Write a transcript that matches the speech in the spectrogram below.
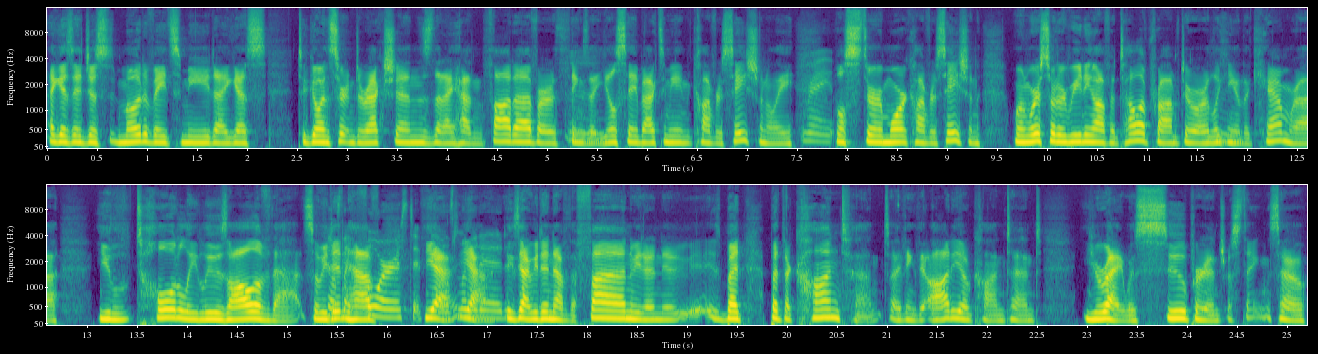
I guess it just motivates me to I guess to go in certain directions that I hadn't thought of or things that mm. you'll say back to me and conversationally Right. will stir more conversation. When we're sort of reading off a teleprompter or looking mm. at the camera, you totally lose all of that. So we didn't like have forced. It yeah, yeah, exactly. We didn't have the fun. We didn't, but but the content. I think the audio content. You're right. Was super interesting. So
